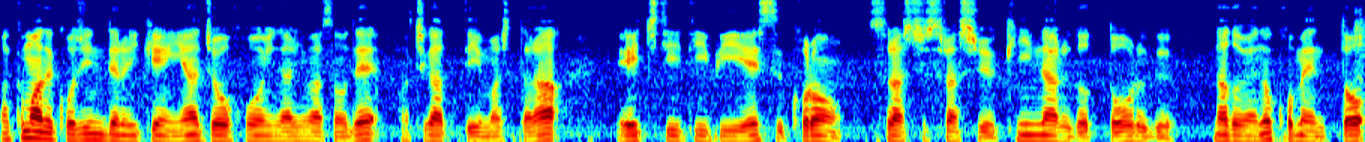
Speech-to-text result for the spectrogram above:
あくまで個人での意見や情報になりますので間違っていましたら https コロンスラッシュスラッシュ気になる .org などへのコメント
